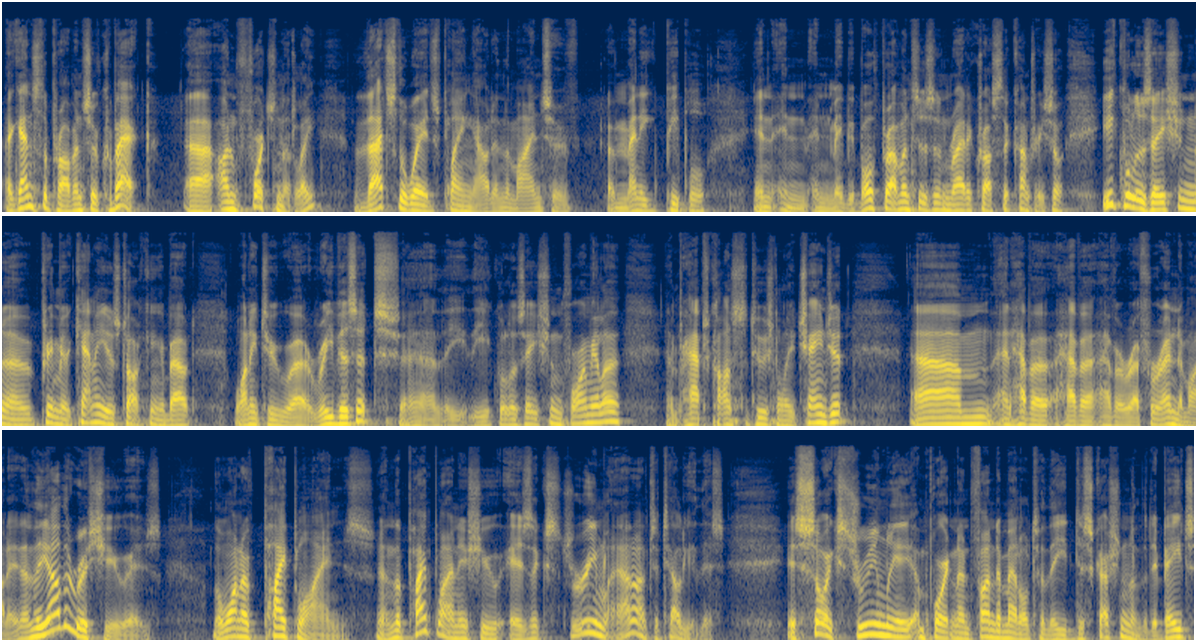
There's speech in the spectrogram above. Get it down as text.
against the province of Quebec. Uh, unfortunately, that's the way it's playing out in the minds of, of many people in, in, in, maybe both provinces and right across the country. So, equalization, uh, Premier Kenney is talking about wanting to uh, revisit uh, the, the equalization formula and perhaps constitutionally change it um, and have a, have, a, have a referendum on it. And the other issue is the one of pipelines. And the pipeline issue is extremely, I don't have to tell you this, is so extremely important and fundamental to the discussion and the debates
